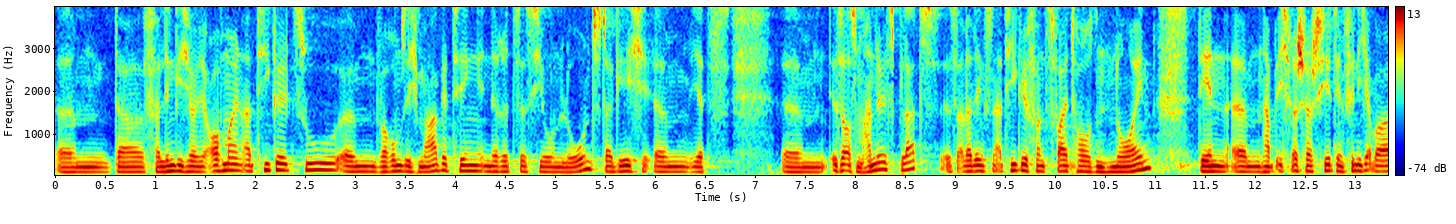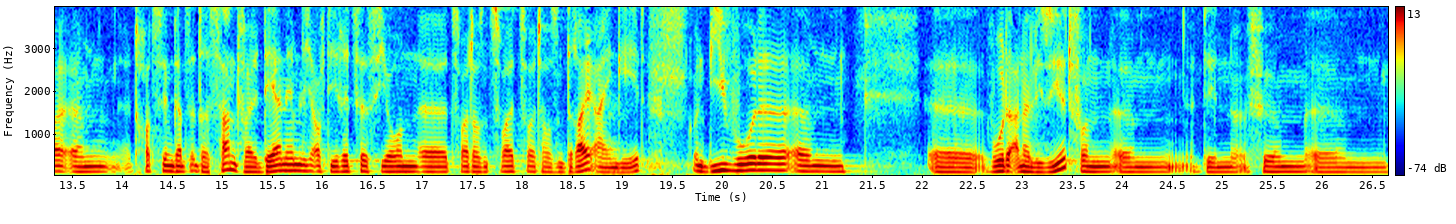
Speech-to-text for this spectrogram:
ähm, da verlinke ich euch auch mal einen Artikel zu, ähm, warum sich Marketing in der Rezession lohnt. Da gehe ich ähm, jetzt ist aus dem Handelsblatt, ist allerdings ein Artikel von 2009. Den ähm, habe ich recherchiert, den finde ich aber ähm, trotzdem ganz interessant, weil der nämlich auf die Rezession äh, 2002, 2003 eingeht. Und die wurde, ähm, äh, wurde analysiert von ähm, den Firmen.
